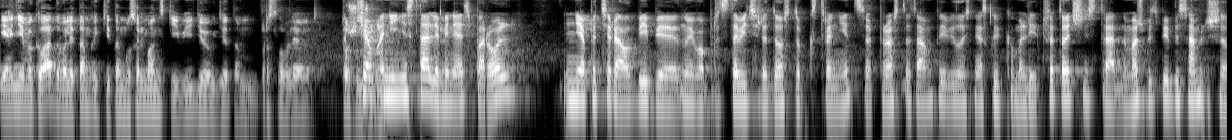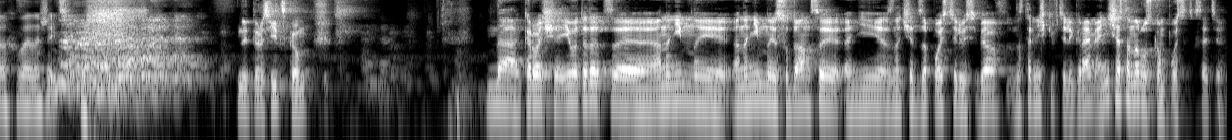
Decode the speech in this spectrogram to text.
И они выкладывали там какие-то мусульманские видео, где там прославляют. Тоже Причем они не стали менять пароль, не потерял Биби, ну, его представители, доступ к странице, просто там появилось несколько молитв. Это очень странно. Может быть, Биби сам решил их выложить. На персидском. Да, короче, и вот этот э, анонимные, анонимные суданцы, они, значит, запостили у себя в- на страничке в Телеграме. Они часто на русском постят, кстати.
